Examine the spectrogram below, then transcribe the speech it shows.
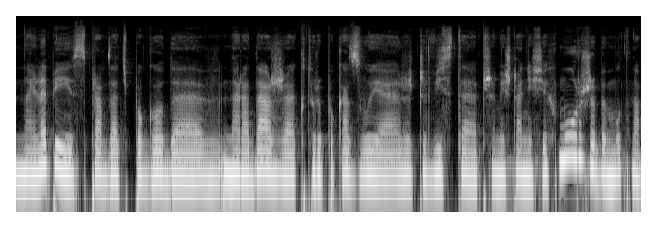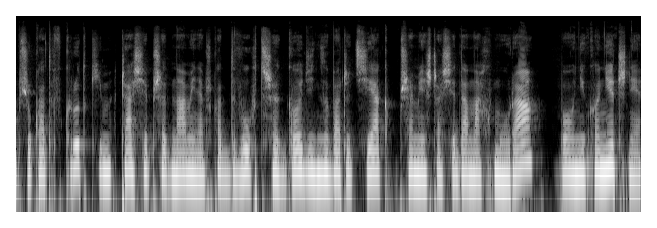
Najlepiej jest sprawdzać pogodę na radarze, który pokazuje rzeczywiste przemieszczanie się chmur, żeby móc na przykład w krótkim czasie przed nami, na przykład dwóch, trzech godzin, zobaczyć jak przemieszcza się dana chmura, bo niekoniecznie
